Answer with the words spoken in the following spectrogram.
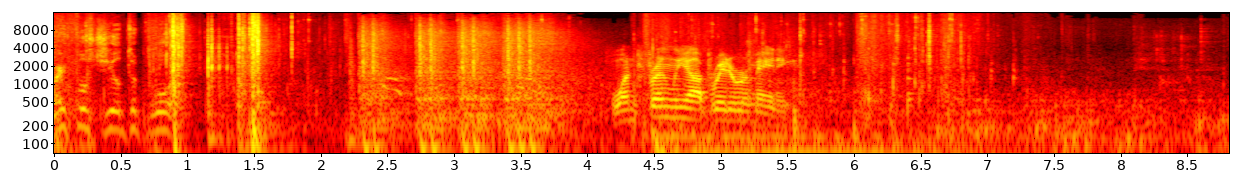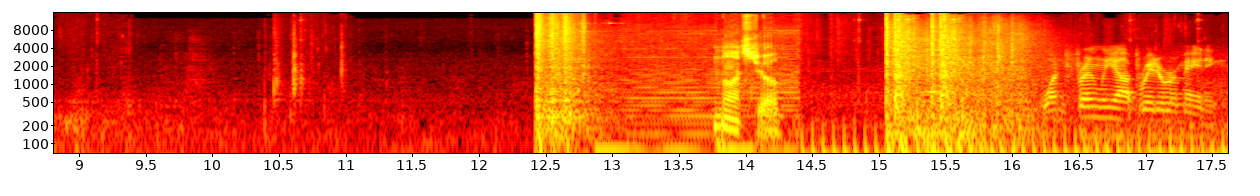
Triple shield deployed. One friendly operator remaining. Nice job. One friendly operator remaining.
